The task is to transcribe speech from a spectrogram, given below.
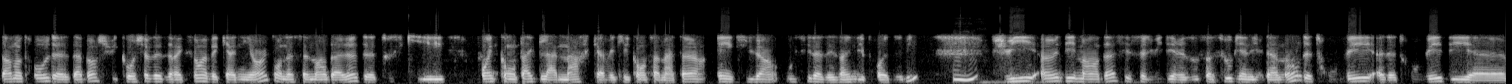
dans notre rôle, d'abord, je suis co-chef de direction avec Annie York. On a ce mandat-là de tout ce qui est point de contact de la marque avec les consommateurs, incluant aussi le design des produits. Mhm. Puis un des mandats, c'est celui des réseaux sociaux, bien évidemment, de trouver euh, de trouver des euh,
